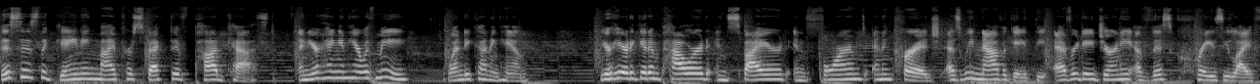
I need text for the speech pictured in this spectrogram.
This is the Gaining My Perspective podcast, and you're hanging here with me, Wendy Cunningham. You're here to get empowered, inspired, informed, and encouraged as we navigate the everyday journey of this crazy life.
